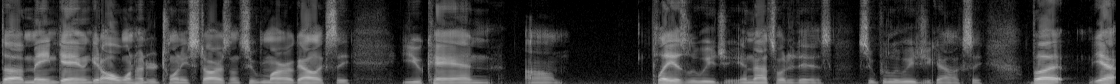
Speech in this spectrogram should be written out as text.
the main game and get all 120 stars on Super Mario Galaxy, you can um, play as Luigi, and that's what it is, Super Luigi Galaxy. But yeah,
